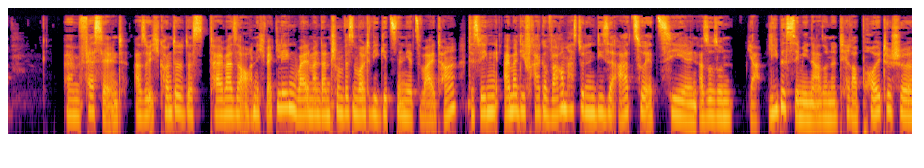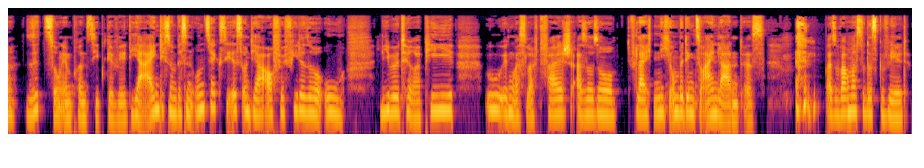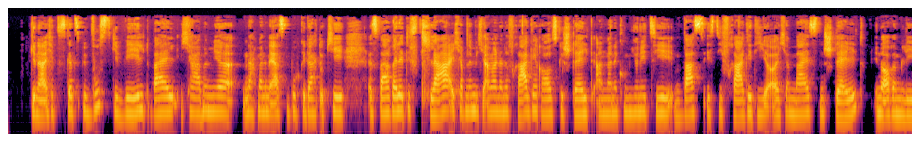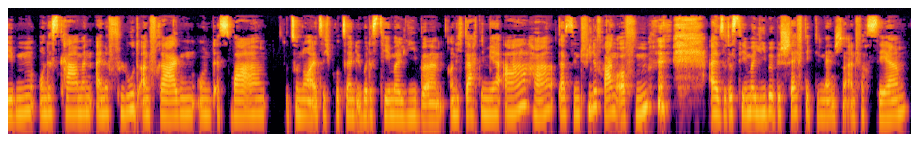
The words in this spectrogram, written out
ähm, fesselnd. Also ich konnte das teilweise auch nicht weglegen, weil man dann schon wissen wollte, wie geht's denn jetzt weiter. Deswegen einmal die Frage, warum hast du denn diese Art zu erzählen, also so ein ja, Liebesseminar, so eine therapeutische Sitzung im Prinzip gewählt, die ja eigentlich so ein bisschen unsexy ist und ja auch für viele so, uh, Liebe, Therapie, uh, irgendwas läuft falsch, also so vielleicht nicht unbedingt so einladend ist. Also warum hast du das gewählt? Genau, ich habe das ganz bewusst gewählt, weil ich habe mir nach meinem ersten Buch gedacht, okay, es war relativ klar. Ich habe nämlich einmal eine Frage rausgestellt an meine Community, was ist die Frage, die ihr euch am meisten stellt in eurem Leben? Und es kamen eine Flut an Fragen und es war zu 90 Prozent über das Thema Liebe. Und ich dachte mir, aha, das sind viele Fragen offen. Also das Thema Liebe beschäftigt die Menschen einfach sehr.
